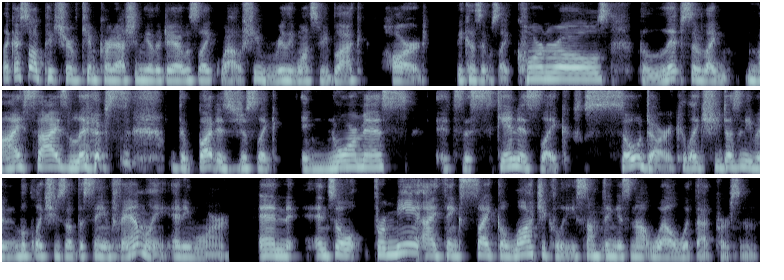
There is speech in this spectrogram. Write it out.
Like I saw a picture of Kim Kardashian the other day. I was like, wow, she really wants to be black hard because it was like cornrows. The lips are like my size lips. The butt is just like enormous. It's the skin is like so dark. Like she doesn't even look like she's of the same family anymore. And and so for me, I think psychologically something is not well with that person.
